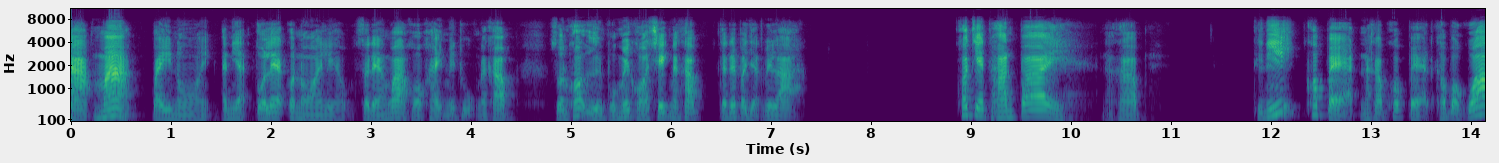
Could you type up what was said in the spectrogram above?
จากมากไปน้อย อันนี้ตัวแรกก็น้อยแล้ว แสดงว่าขอไข่ไม่ถูกนะครับ ส่วนข้ออื่นผมไม่ขอเช็กนะครับ จะได้ประหยัดเวลา ข้อ7ผ่านไปนะครับ ทีนี้ข้อ8นะครับ ข้อ8เขาบอกว่า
